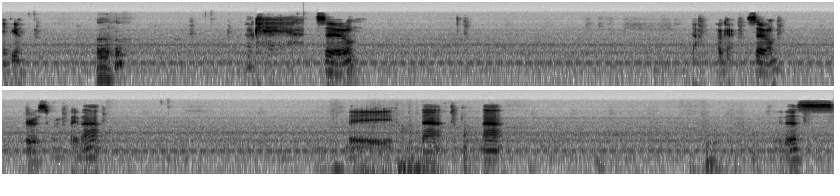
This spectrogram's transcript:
Thank you. Uh huh. Okay. So. Yeah. Okay. So. First, we're just gonna play that. Play that. That. Play this.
